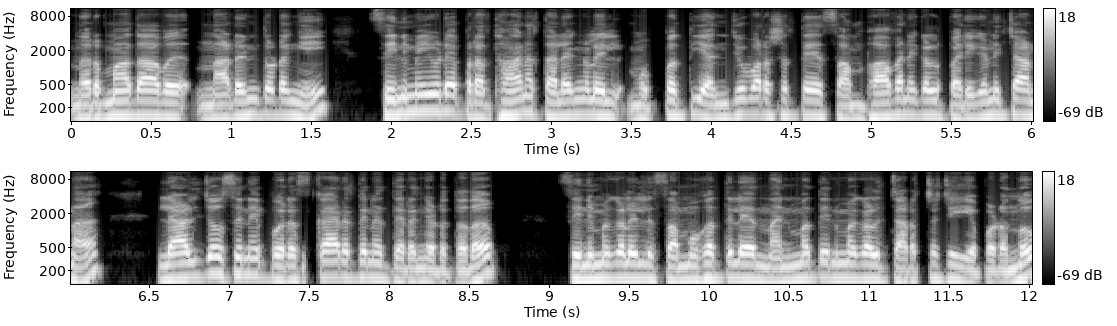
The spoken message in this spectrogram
നിർമ്മാതാവ് നടൻ തുടങ്ങി സിനിമയുടെ പ്രധാന തലങ്ങളിൽ മുപ്പത്തിയഞ്ചു വർഷത്തെ സംഭാവനകൾ പരിഗണിച്ചാണ് ലാൽ ജോസിനെ പുരസ്കാരത്തിന് തിരഞ്ഞെടുത്തത്. സിനിമകളിൽ സമൂഹത്തിലെ നന്മതിന്മകൾ ചർച്ച ചെയ്യപ്പെടുന്നു.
